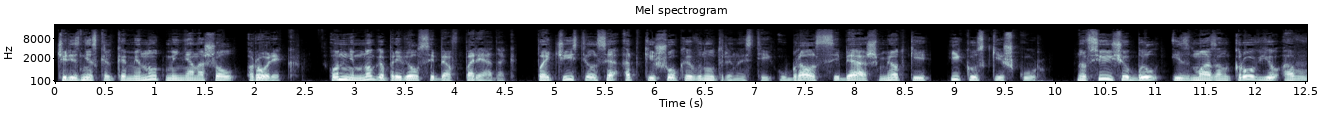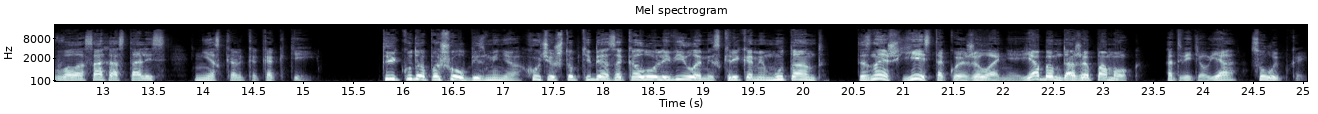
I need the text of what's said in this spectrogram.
Через несколько минут меня нашел Рорик. Он немного привел себя в порядок. Почистился от кишок и внутренностей, убрал с себя ошметки и куски шкур. Но все еще был измазан кровью, а в волосах остались несколько когтей. «Ты куда пошел без меня? Хочешь, чтоб тебя закололи вилами с криками «Мутант»?» «Ты знаешь, есть такое желание, я бы им даже помог», — ответил я с улыбкой.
